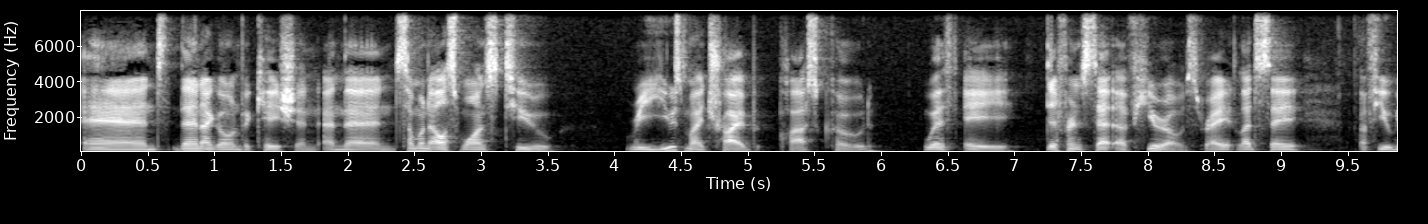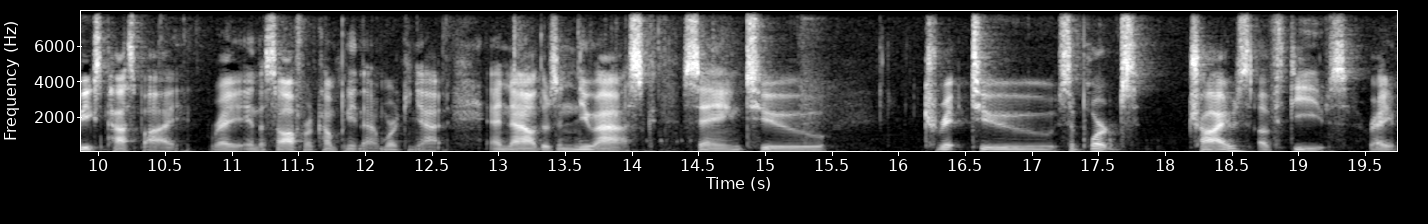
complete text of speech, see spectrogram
and then I go on vacation and then someone else wants to reuse my tribe class code with a different set of heroes, right? Let's say a few weeks pass by, right, in the software company that I'm working at, and now there's a new ask saying to to support tribes of thieves, right?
